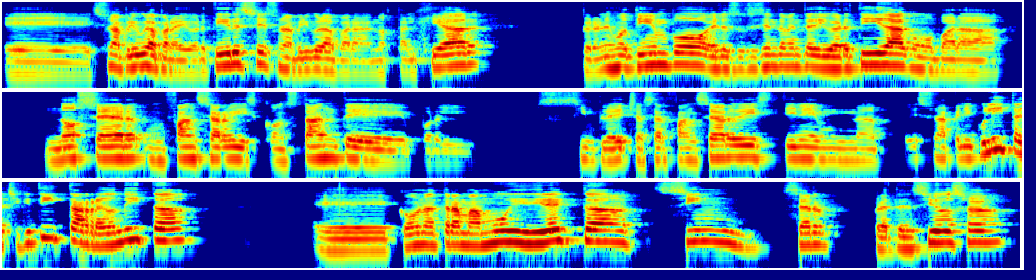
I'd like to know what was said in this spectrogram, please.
Eh, es una película para divertirse, es una película para nostalgiar, pero al mismo tiempo es lo suficientemente divertida como para no ser un fanservice constante por el simple hecho de ser fanservice. Tiene una, es una peliculita chiquitita, redondita, eh, con una trama muy directa, sin ser pretenciosa.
